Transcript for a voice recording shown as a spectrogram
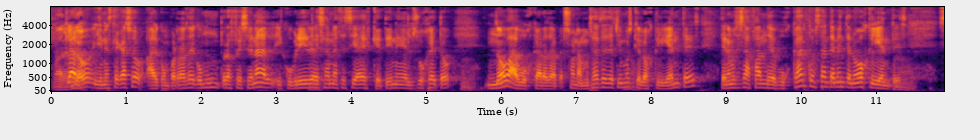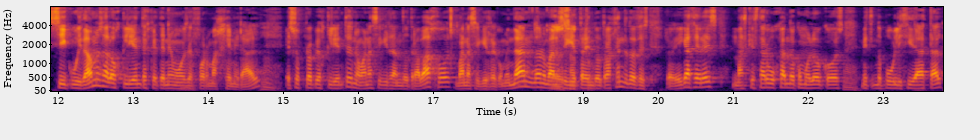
claro, y en este caso, al comportarte como un profesional y cubrir esas necesidades que tiene el sujeto, mm. no va a buscar otra persona. Muchas veces decimos que los clientes tenemos ese afán de buscar constantemente nuevos clientes. Mm. Si cuidamos a los clientes que tenemos de forma general, mm. esos propios clientes nos van a seguir dando trabajos, van a seguir recomendando, nos van a seguir trayendo otra gente. Entonces, lo que hay que hacer es, más que estar buscando como locos, metiendo publicidad, tal,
